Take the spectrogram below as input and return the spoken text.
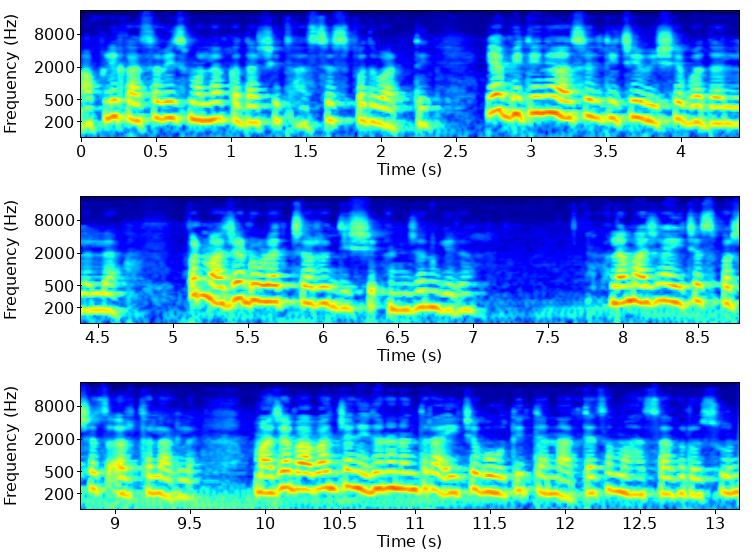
आपली कासावीस मला कदाचित हास्यास्पद वाटते. या भीतीने असेल तिचे विषय बदललेला पण माझ्या डोळ्यात चर दिशी अंजन गेलं. मला माझ्या आईच्या स्पर्शाचा अर्थ लागला. माझ्या बाबांच्या निधनानंतर आईच्या भोवती त्या नात्याचा महासागर असून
